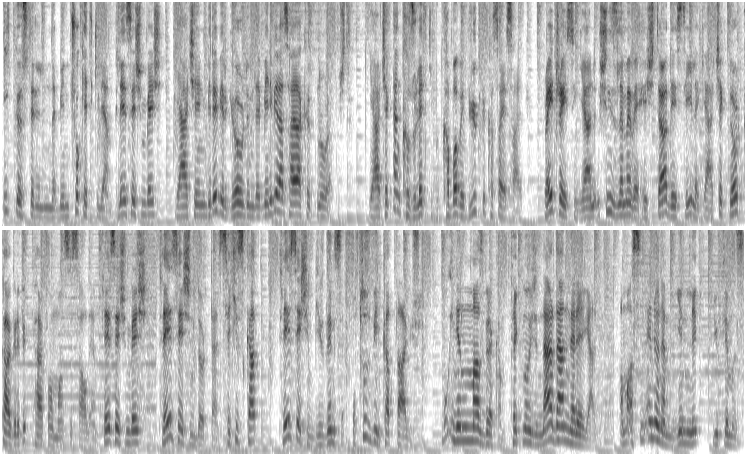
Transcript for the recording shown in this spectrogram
İlk gösterildiğinde beni çok etkileyen PlayStation 5, gerçeğini birebir gördüğümde beni biraz hayal kırıklığına uğratmıştı. Gerçekten kazulet gibi kaba ve büyük bir kasaya sahip. Ray Tracing yani ışın izleme ve HDR desteğiyle gerçek 4K grafik performansı sağlayan PlayStation 5, PlayStation 4'ten 8 kat, PlayStation 1'den ise 30 bin kat daha güçlü. Bu inanılmaz bir rakam. Teknoloji nereden nereye geldi? Ama asıl en önemli yenilik yükleme hızı.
